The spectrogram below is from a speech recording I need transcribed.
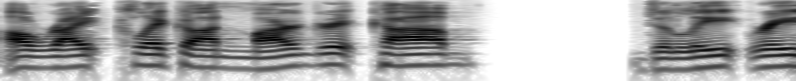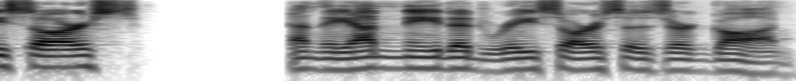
I'll right click on Margaret Cobb, delete resource, and the unneeded resources are gone.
